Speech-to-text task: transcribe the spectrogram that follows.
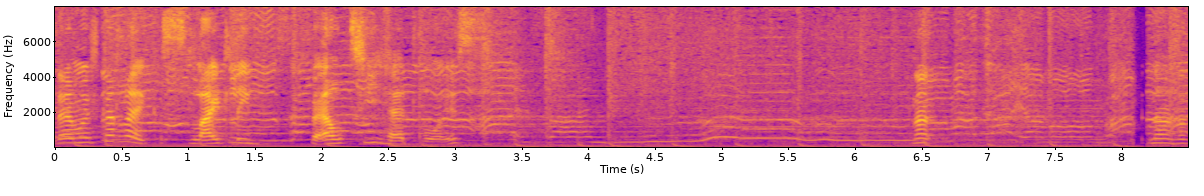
then we've got like slightly belty head voice. Not, no, no,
